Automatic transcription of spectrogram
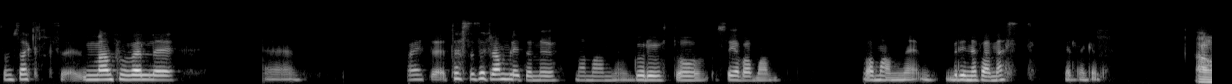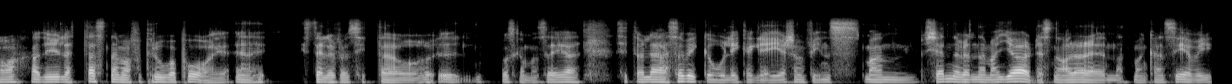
Som sagt, man får väl eh, eh, vad heter det, testa sig fram lite nu när man går ut och ser vad man, vad man eh, brinner för mest. Helt enkelt. Ja, det är ju lättast när man får prova på eh, istället för att sitta och, eh, vad ska man säga, sitta och läsa vilka olika grejer som finns. Man känner väl när man gör det snarare än att man kan se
